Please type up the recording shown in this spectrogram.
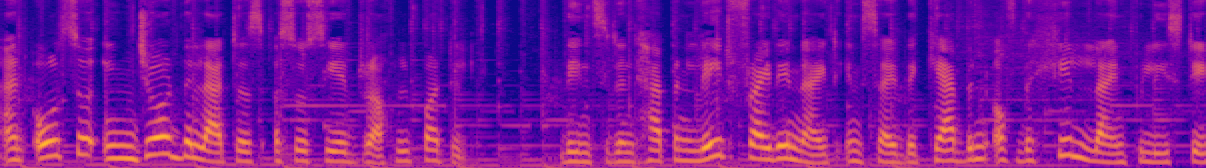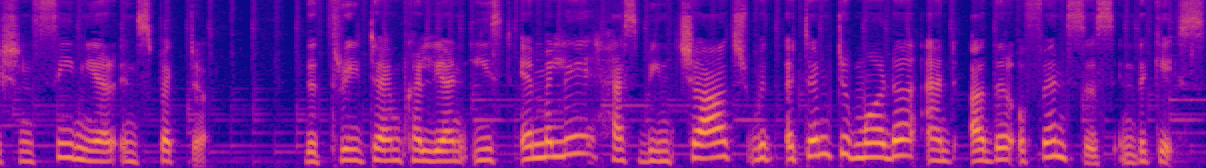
and also injured the latter's associate Rahul Patil. The incident happened late Friday night inside the cabin of the Hill Line Police Station senior inspector. The three time Kalyan East MLA has been charged with attempt to murder and other offences in the case.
